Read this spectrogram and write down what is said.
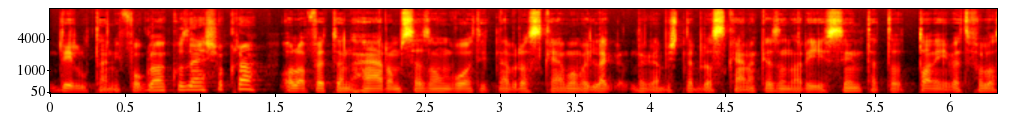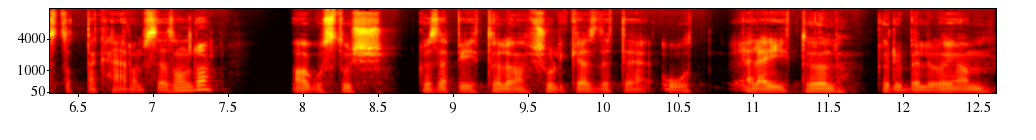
délutáni foglalkozásokra. Alapvetően három szezon volt itt Nebraskában, vagy legalábbis Nebraskának ezen a részén, tehát a tanévet felosztották három szezonra. Augusztus közepétől a suli kezdete ót, elejétől körülbelül olyan,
